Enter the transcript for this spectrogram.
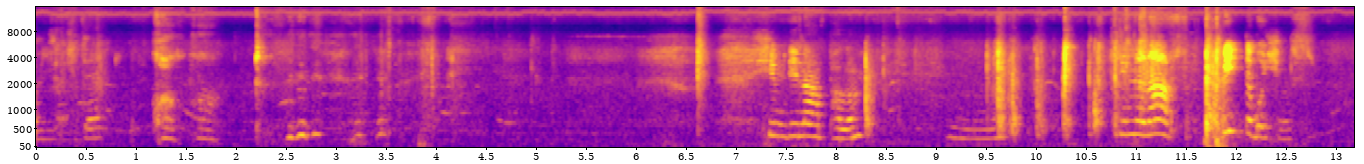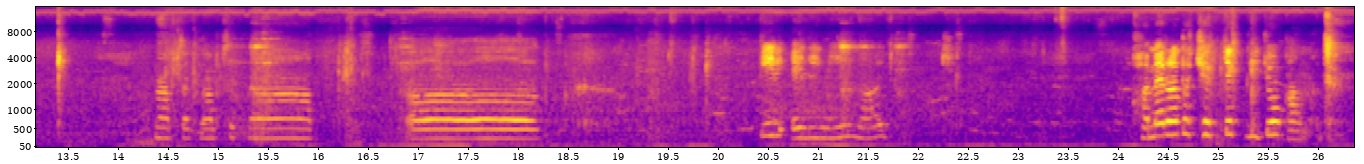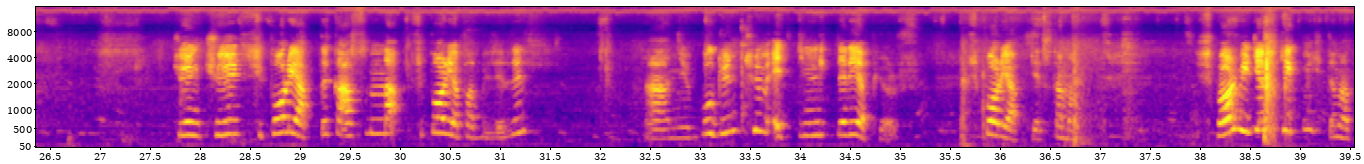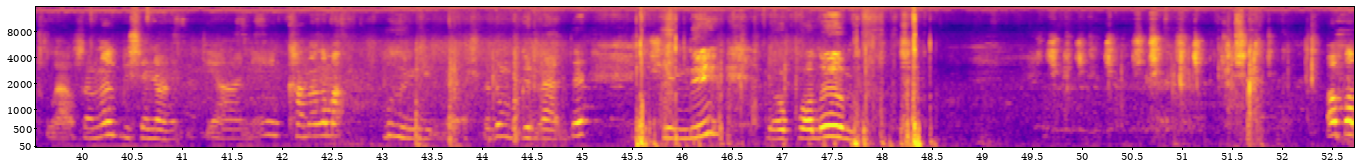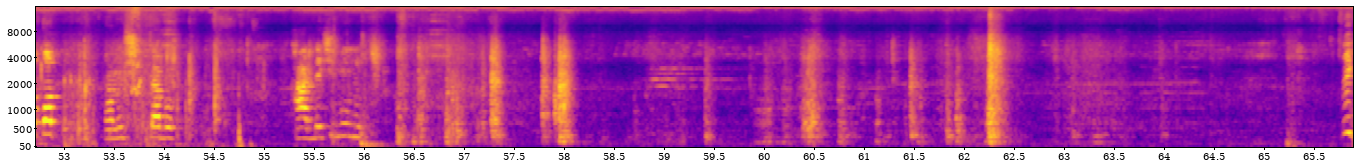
Tabii ki de. Kaka. Şimdi ne yapalım? Hmm. Şimdi ne yapsak? Bitti bu işimiz. Ne yapsak, ne yapsak, ne yapsak? Bir elini var. Kamerada çekecek video kalmadı. Çünkü spor yaptık. Aslında spor yapabiliriz. Yani bugün tüm etkinlikleri yapıyoruz. Spor yapacağız tamam. Spor videosu çekmiştim hatırlarsanız bir sene önce. Yani kanalıma bugün girmeye başladım bugünlerde. Şimdi yapalım. Hop hop hop. Yanlışlıkla bu. Kardeşim unut.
